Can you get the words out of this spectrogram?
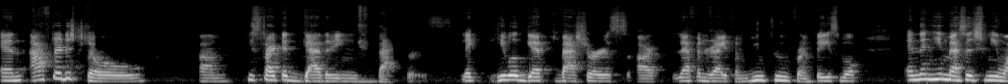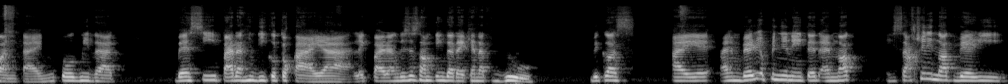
And after the show, um, he started gathering backers. Like he will get bashers uh, left and right from YouTube, from Facebook. And then he messaged me one time. He told me that Bessie, parang hindi ko to kaya. Like parang this is something that I cannot do because I I'm very opinionated. I'm not he's actually not very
